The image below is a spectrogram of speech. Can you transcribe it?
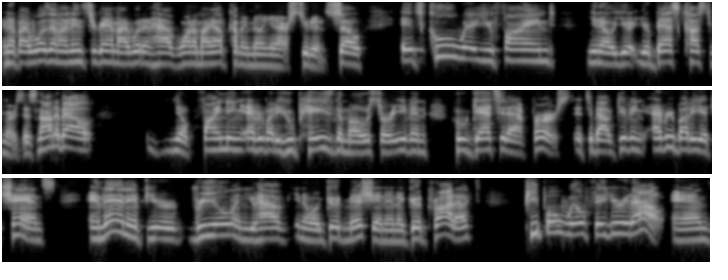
And if I wasn't on Instagram, I wouldn't have one of my upcoming millionaire students. So it's cool where you find, you know, your, your best customers. It's not about, you know, finding everybody who pays the most or even who gets it at first. It's about giving everybody a chance. And then if you're real and you have, you know, a good mission and a good product, people will figure it out and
